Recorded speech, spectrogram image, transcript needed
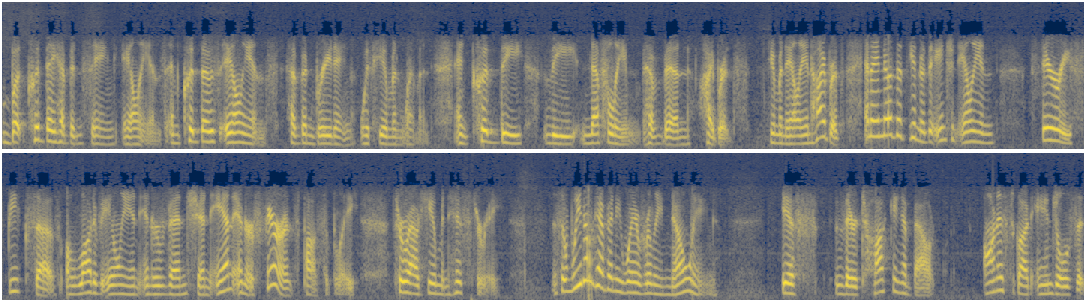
But could they have been seeing aliens? And could those aliens have been breeding with human women? And could the the Nephilim have been hybrids? human alien hybrids. And I know that, you know, the ancient alien theory speaks of a lot of alien intervention and interference, possibly, throughout human history. So we don't have any way of really knowing if they're talking about honest to God angels that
